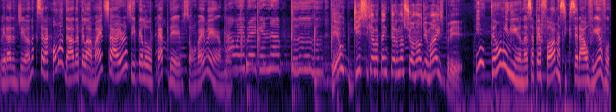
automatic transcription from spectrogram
Virada de ano que será comandada pela Miley Cyrus e pelo Pat Davidson. Vai vendo. Eu disse que ela tá internacional demais, Bri. Então, menina, essa performance que será ao vivo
